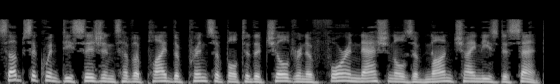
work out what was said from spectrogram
Subsequent decisions have applied the principle to the children of foreign nationals of non-Chinese descent.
